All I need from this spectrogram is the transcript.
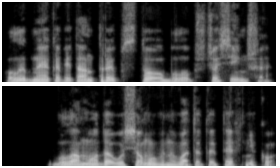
Коли б не капітан Трипс, то було б щось інше була мода в усьому винуватити техніку,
